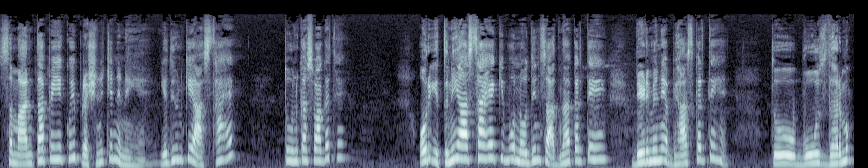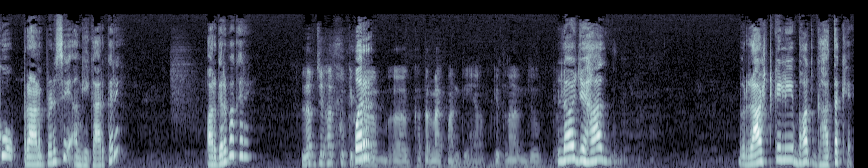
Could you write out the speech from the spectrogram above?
समानता पे ये कोई प्रश्न चिन्ह नहीं है। यदि उनकी आस्था है तो उनका स्वागत है। और इतनी आस्था है कि वो नौ दिन साधना करते हैं डेढ़ महीने अभ्यास करते हैं तो वो उस धर्म को प्राणपण से अंगीकार करें और गरबा करें। लव जिहाद को कितना पर, खतरनाक मानती हैं आप? कितना जो लव जिहाद राष्ट्र के लिए बहुत घातक है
